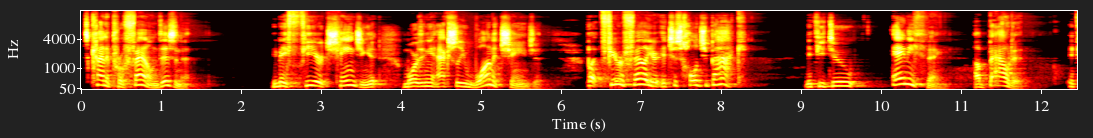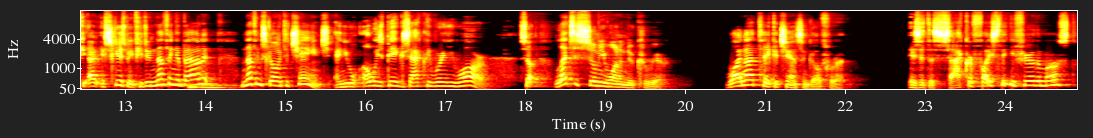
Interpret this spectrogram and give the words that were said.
It's kind of profound, isn't it? You may fear changing it more than you actually want to change it. But fear of failure, it just holds you back. If you do anything about it, if you, uh, excuse me, if you do nothing about it, nothing's going to change and you will always be exactly where you are. So let's assume you want a new career. Why not take a chance and go for it? Is it the sacrifice that you fear the most?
